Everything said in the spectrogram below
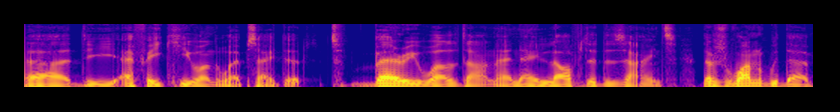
uh, the FAQ on the website. It's very well done, and I love the designs. There's one with the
